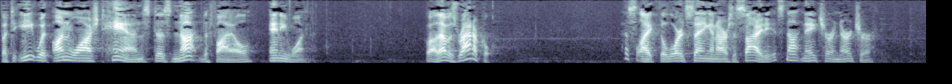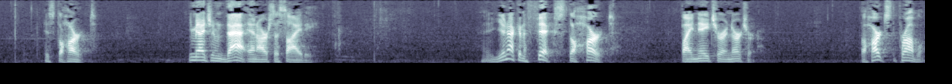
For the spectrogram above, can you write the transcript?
But to eat with unwashed hands does not defile anyone. Well, that was radical. That's like the Lord saying in our society, it's not nature and nurture, it's the heart. Imagine that in our society. You're not going to fix the heart by nature and nurture. The heart's the problem.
